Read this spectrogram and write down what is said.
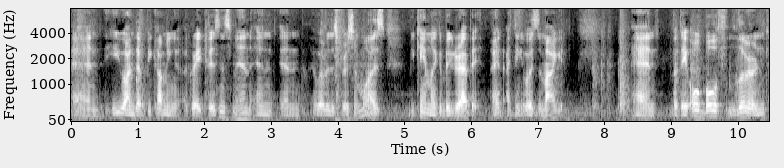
and he wound up becoming a great businessman, and and whoever this person was became like a big rabbi. Right? I think it was the Magid and but they all both learned,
